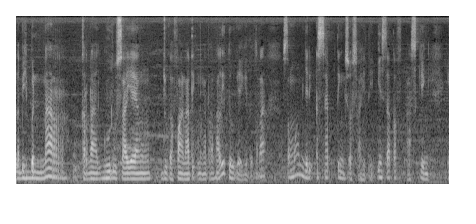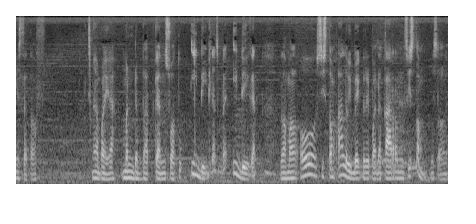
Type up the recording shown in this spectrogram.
lebih benar karena guru saya yang juga fanatik mengatakan hal itu kayak gitu. Karena semua menjadi accepting society. Instead of asking instead of apa ya mendebatkan suatu ide. Ini kan sebenarnya ide kan? Dalam oh sistem A lebih baik daripada current system misalnya.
